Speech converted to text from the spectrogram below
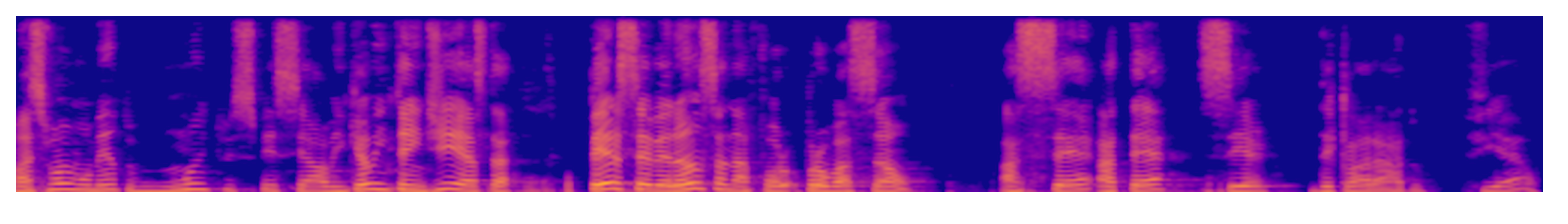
Mas foi um momento muito especial em que eu entendi esta perseverança na provação, até ser declarado fiel.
